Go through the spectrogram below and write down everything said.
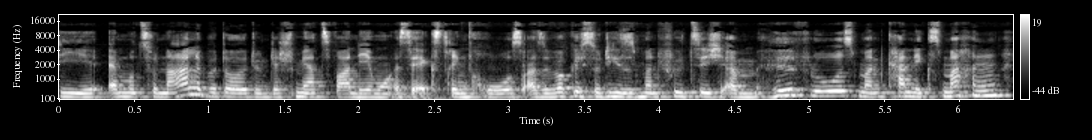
die emotionale Bedeutung der Schmerzwahrnehmung ist ja extrem groß. Also wirklich so dieses, man fühlt sich ähm, hilflos, man kann nichts machen.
